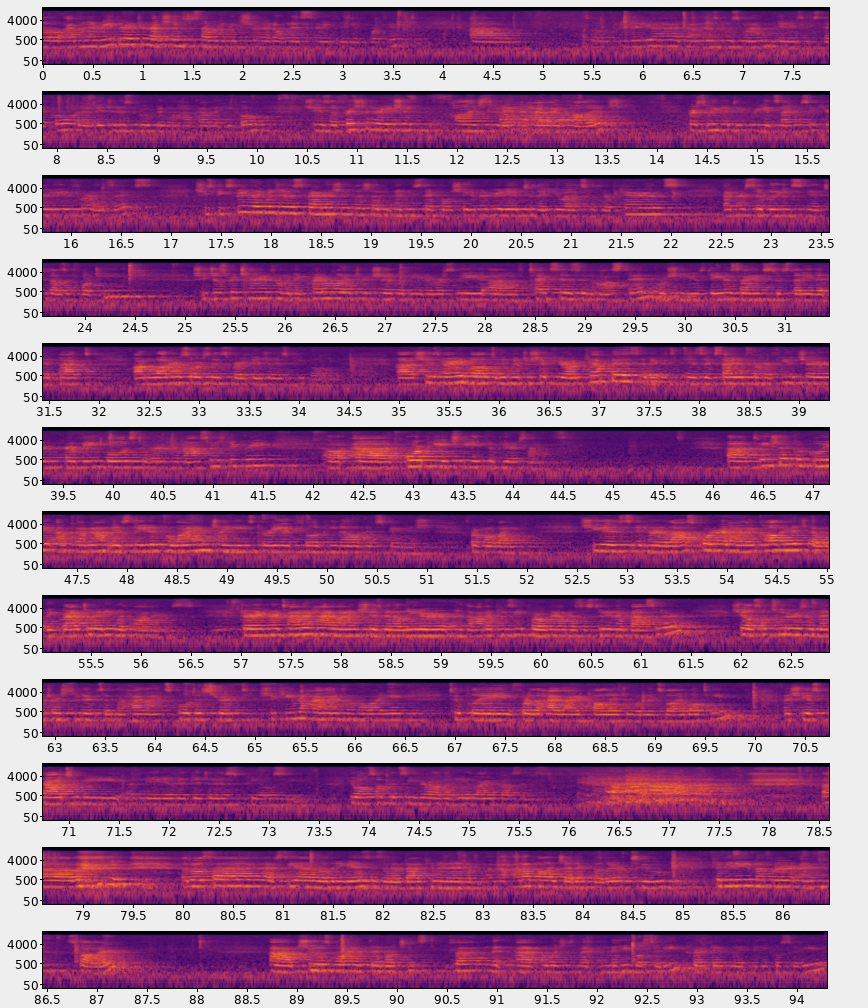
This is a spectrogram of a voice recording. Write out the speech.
So I'm going to read their introductions, just I want to make sure I don't miss anything important. Um, so Fidelia Hernandez Guzman is Mixteco, an indigenous group in Oaxaca, Mexico. She is a first generation college student at Highline College, pursuing a degree in cybersecurity and forensics. She speaks three languages, Spanish, English, and, and Mixteco. She immigrated to the U.S. with her parents and her siblings in 2014. She just returned from an incredible internship at the University of Texas in Austin, where she used data science to study the impact on water sources for indigenous people. Uh, she is very involved in mentorship here on campus and is excited for her future. Her main goal is to earn her master's degree uh, uh, or PhD in computer science. Uh, Taisha Kukui Akana is native Hawaiian, Chinese, Korean, Filipino, and Spanish from Hawaii. She is in her last quarter at Highline College and will be graduating with honors. During her time at Highline, she has been a leader in the Anapisi program as a student ambassador. She also tutors and mentors students in the Highline School District. She came to Highline from Hawaii to play for the Highline College women's volleyball team, and she is proud to be a native indigenous POC. You also can see her on the A-line buses. um, Rosa Garcia Rodriguez is an undocumented, unapologetic mother of two, community member and scholar. Um, she was born in Tenochtitlan, uh, which is Mexico City, current day Mexico City,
